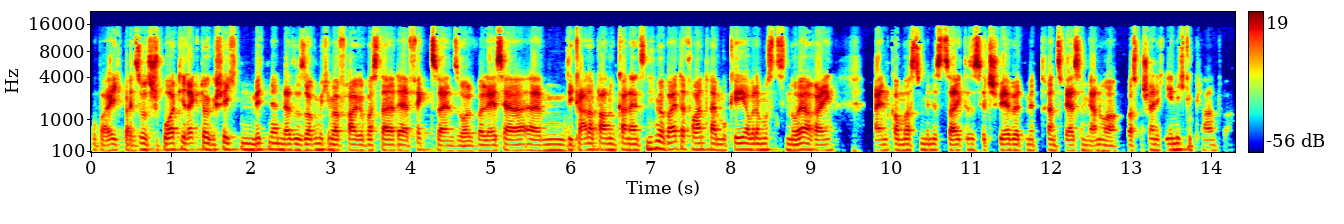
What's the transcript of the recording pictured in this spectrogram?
Wobei ich bei so Sportdirektor-Geschichten mitten in der Saison mich immer frage, was da der Effekt sein soll. Weil er ist ja, ähm, die Kaderplanung kann er jetzt nicht mehr weiter vorantreiben, okay, aber da muss jetzt ein neuer rein, reinkommen, was zumindest zeigt, dass es jetzt schwer wird mit Transfers im Januar, was wahrscheinlich eh nicht geplant war.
